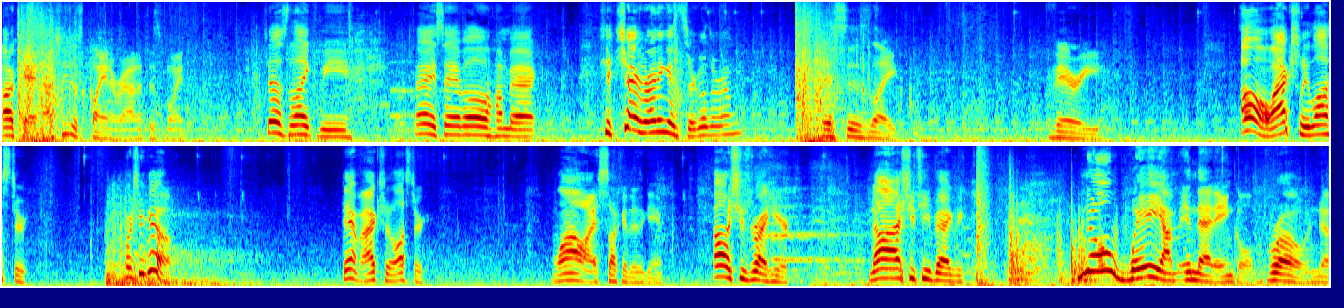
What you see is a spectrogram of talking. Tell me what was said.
Okay, now she's just playing around at this point. Just like me. Hey, Sable. I'm back. Is I running in circles around me? This is like very. Oh, I actually lost her. Where'd she go? Damn, I actually lost her. Wow, I suck at this game. Oh, she's right here. Nah, she teabagged me. No way I'm in that angle. Bro, no.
